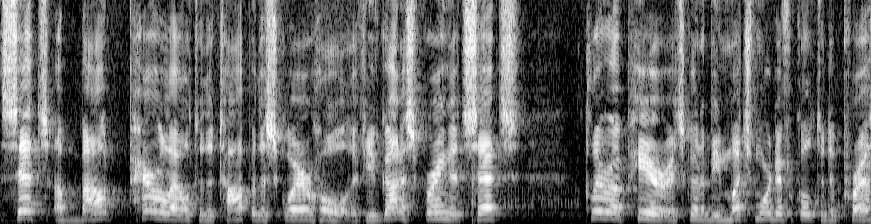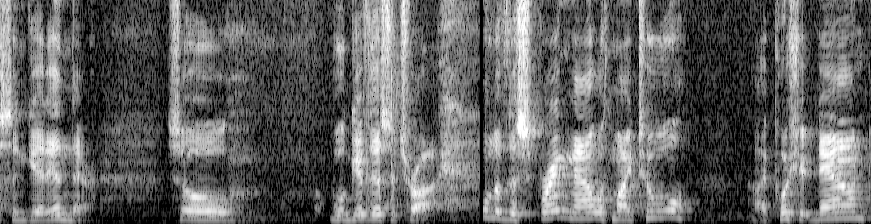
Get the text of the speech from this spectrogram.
sets about parallel to the top of the square hole. If you've got a spring that sets clear up here, it's going to be much more difficult to depress and get in there. So we'll give this a try. Hold of the spring now with my tool. I push it down,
